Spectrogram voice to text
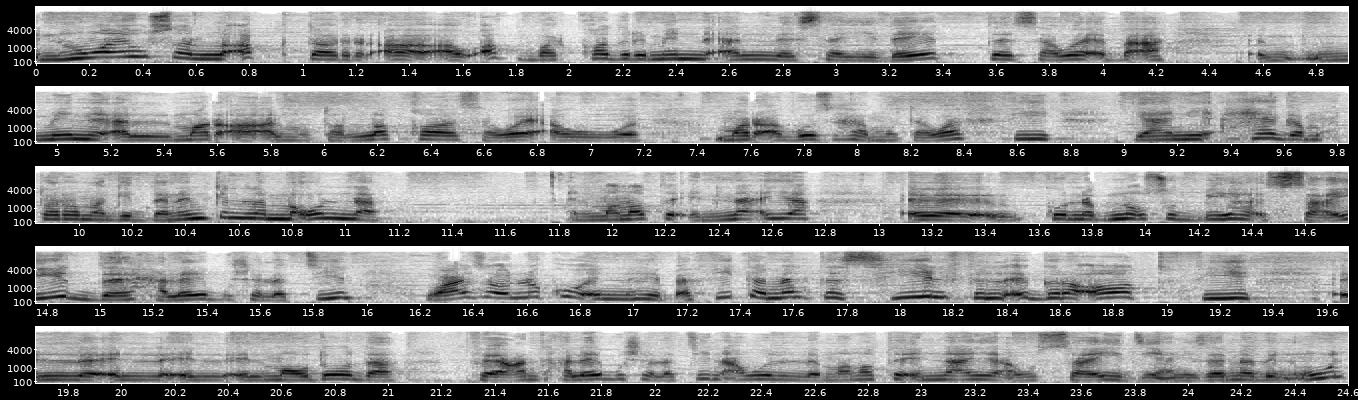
ان هو يوصل لاكتر أو اكبر قدر من السيدات سواء بقى من المرأة المطلقة سواء أو مرأة جوزها متوفي. يعني حاجة محترمة جدا. يمكن لما قلنا المناطق النائية آه، كنا بنقصد بيها الصعيد حلايب وشلاتين. وعايزة أقول لكم إن هيبقى في كمان تسهيل في الإجراءات في ال- ال- ال- الموضوع ده في عند حلايب وشلاتين أو المناطق النائية أو الصعيد يعني زي ما بنقول.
